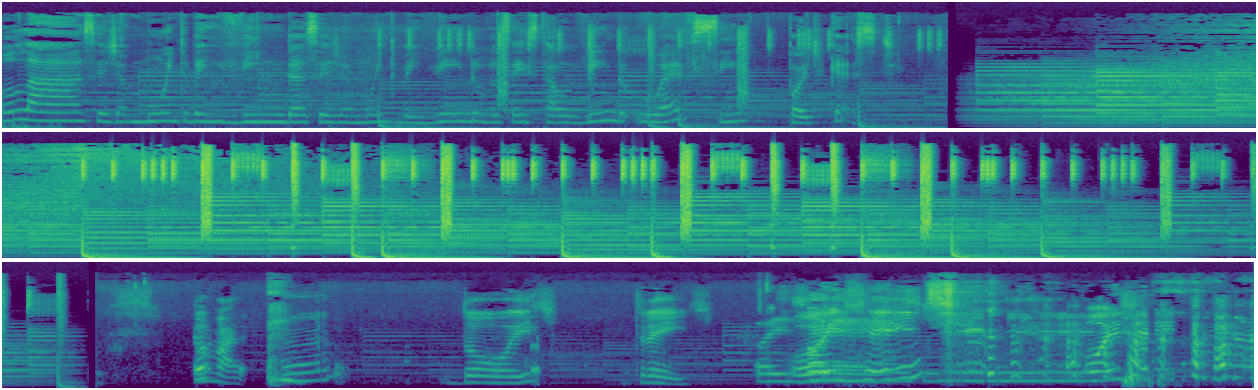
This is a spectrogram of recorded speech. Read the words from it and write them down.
Olá, seja muito bem-vinda, seja muito bem-vindo. Você está ouvindo o F5 Podcast. Então vai. Um, dois, três. Oi, Oi, gente. Oi, gente.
